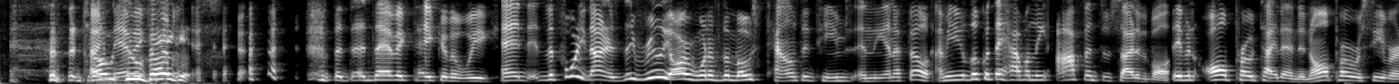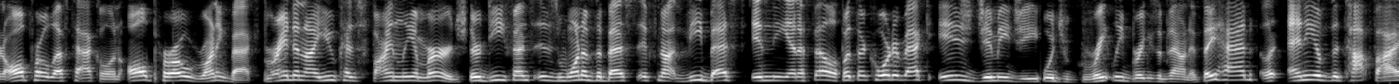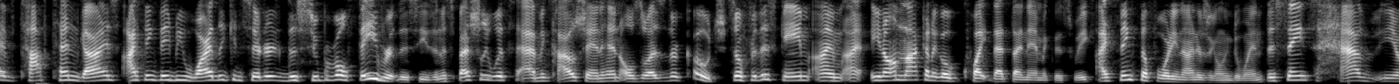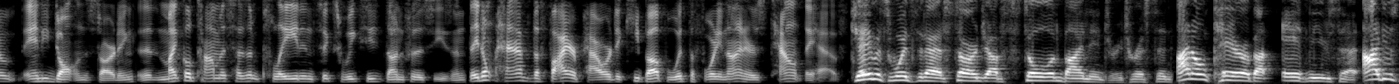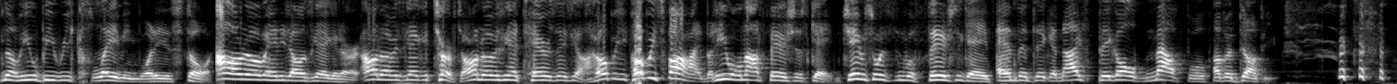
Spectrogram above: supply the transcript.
Go to Vegas. the dynamic take of the week. And the 49ers, they really are one of the most talented teams in the NFL. I mean, you look what they have on the offensive side of the ball. They have an all pro tight end, an all pro receiver, an all pro left tackle, an all pro running back. Brandon Aiyuk has finally emerged. Their defense is one of the best, if not the best, in the NFL, but their quarterback is Jimmy G, which greatly brings them down. If they had any of the top five, top 10 guys, I think they'd be widely considered the Super Bowl favorite this season, especially with having Kyle Shanahan also as their coach. So for this game, I'm I you know, I'm not going to go quite that dynamic this week. I think the 49ers are going to win. The Saints have, you know, Andy Dalton starting. Uh, Michael Thomas hasn't played in 6 weeks. He's done for the season. They don't have the firepower to keep up with the 49ers talent they have. Jameis Winston had a starting job stolen by an injury, Tristan. I don't care about Anthony you said. I just know he will be reclaiming what he has stolen. I don't know if Andy Dalton's gonna get hurt. I don't know if he's gonna get turfed. I don't know if he's gonna tear his ACL. I hope he hope he's fine, but he will not finish this game. Jameis Winston will finish the game and then take a nice big old mouthful of a W.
